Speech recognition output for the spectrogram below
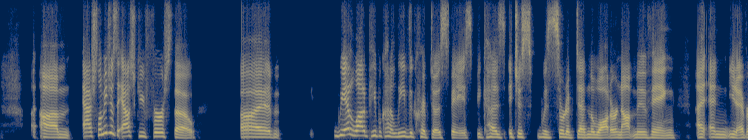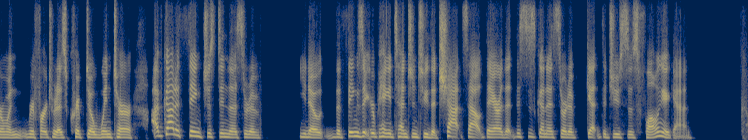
Um, Ash, let me just ask you first, though. Um, we had a lot of people kind of leave the crypto space because it just was sort of dead in the water, not moving. And, and you know, everyone referred to it as crypto winter. I've got to think just in the sort of you know the things that you're paying attention to the chats out there that this is going to sort of get the juices flowing again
